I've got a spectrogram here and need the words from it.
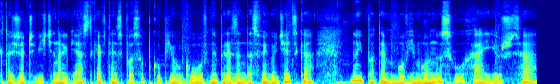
ktoś rzeczywiście na gwiazdkę w ten sposób kupił główny prezent dla swojego dziecka, no i potem mówi mu, no słuchaj, już za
